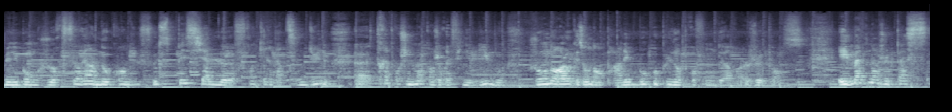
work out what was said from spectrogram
Mais bon je referai un au coin du feu spécial Frank Herbert Dune très prochainement quand j'aurai fini le livre. Donc on aura l'occasion d'en parler beaucoup plus en profondeur je pense. Et maintenant je passe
